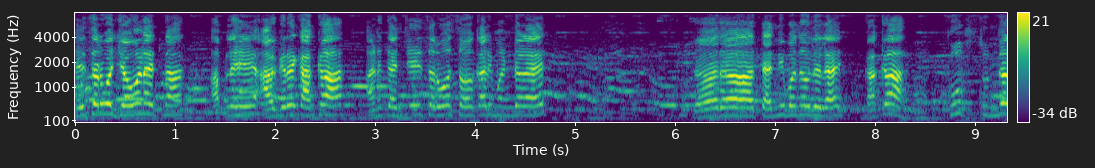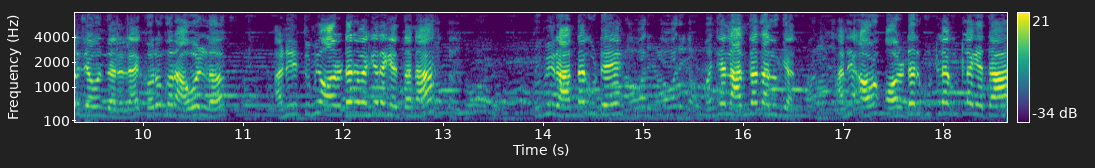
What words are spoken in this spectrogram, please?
हे सर्व जेवण आहेत ना आपले हे आग्रे काका आणि त्यांचे सर्व सहकारी मंडळ आहेत. तर त्यांनी बनवलेलं आहे. काका खूप सुंदर जेवण झालेलं आहे. खरोखर आवडलं. आणि तुम्ही ऑर्डर वगैरे घेता ना? तुम्ही राहता कुठे? म्हणजे लांजा तालुक्यात. आणि ऑर्डर कुठल्या कुठल्या घेता?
